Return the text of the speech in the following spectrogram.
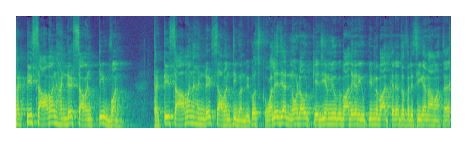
thirty seven hundred seventy one thirty seven hundred seventy one because college या no doubt K G M यू के बाद अगर यूपी में बात करें तो फिर इसी का नाम आता है।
